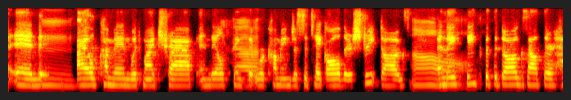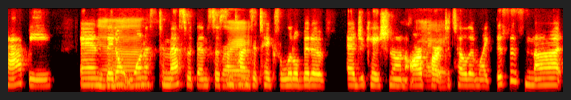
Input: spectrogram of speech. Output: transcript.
and mm. I'll come in with my trap and they'll think yeah. that we're coming just to take all their street dogs. Oh. And they oh. think that the dog's out there happy and yeah. they don't want us to mess with them. So right. sometimes it takes a little bit of education on our right. part to tell them like this is not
